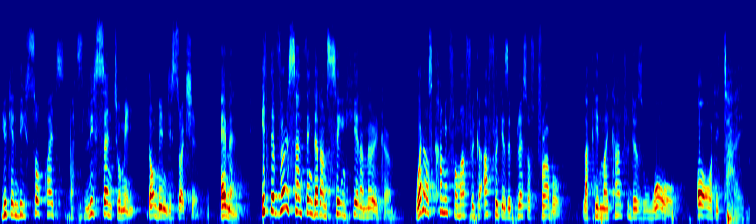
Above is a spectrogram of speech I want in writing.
You can be so quiet, but listen to me. Don't be in distraction. Amen. It's the very same thing that I'm seeing here in America. When I was coming from Africa, Africa is a place of trouble. Like in my country, there's war all the time.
